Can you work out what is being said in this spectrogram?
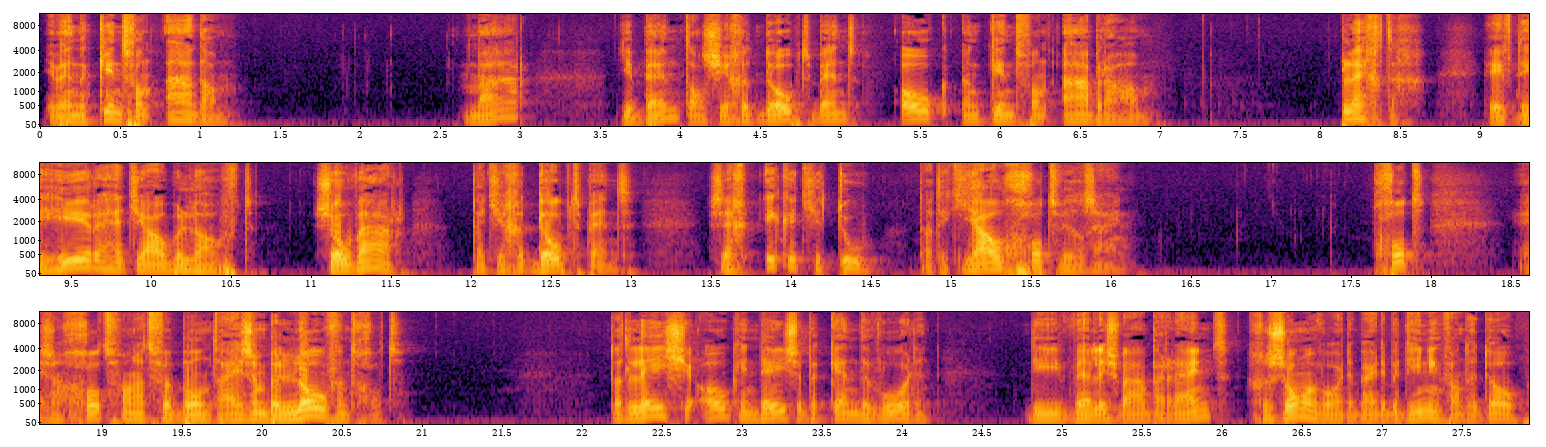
Je bent een kind van Adam. Maar je bent, als je gedoopt bent, ook een kind van Abraham. Plechtig heeft de Heere het jou beloofd. Zo waar dat je gedoopt bent, zeg ik het je toe dat ik jouw God wil zijn. God is een God van het verbond, hij is een belovend God. Dat lees je ook in deze bekende woorden, die weliswaar berijmd gezongen worden bij de bediening van de doop.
